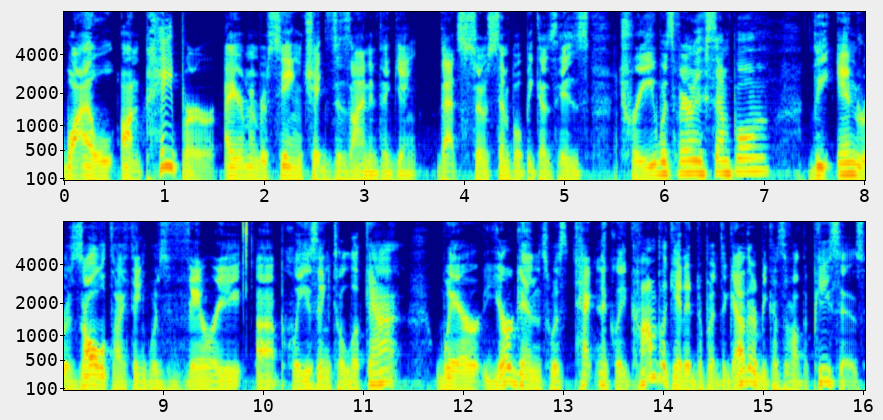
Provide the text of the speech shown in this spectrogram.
while on paper, I remember seeing Chig's design and thinking that's so simple because his tree was very simple. The end result, I think, was very uh, pleasing to look at. Where Jurgen's was technically complicated to put together because of all the pieces,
